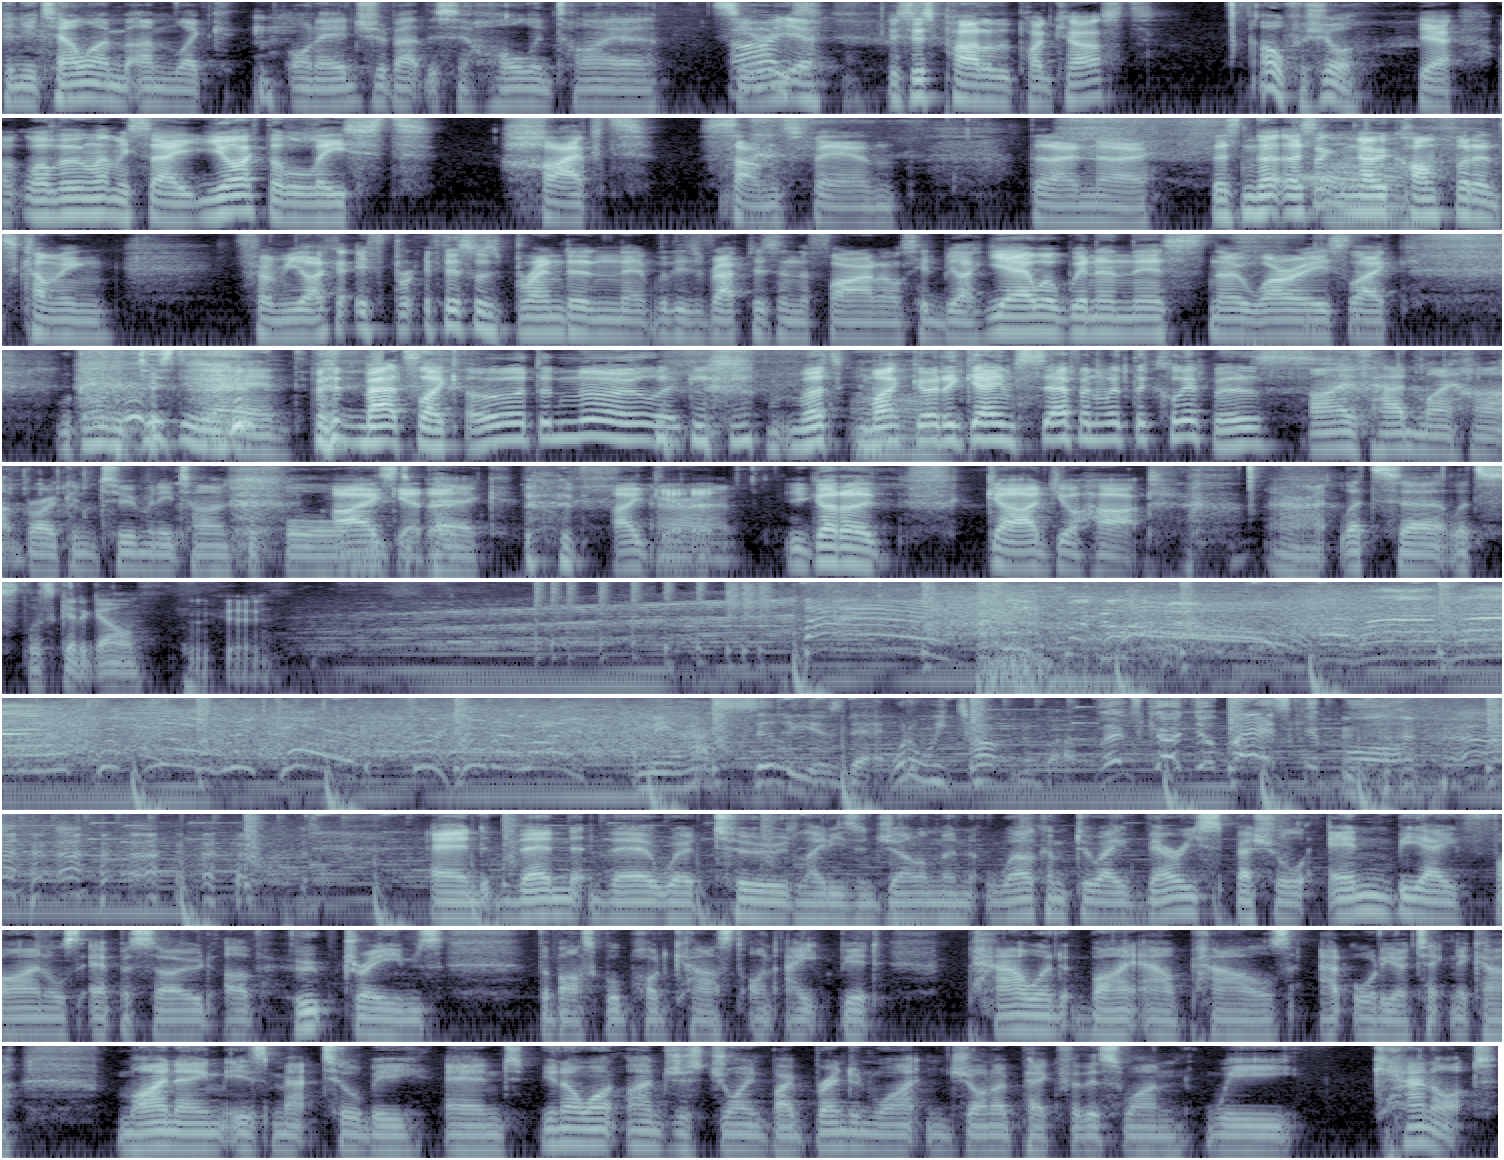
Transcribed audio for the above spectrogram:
Can you tell I'm I'm like on edge about this whole entire series? Oh yeah. Is this part of the podcast? Oh, for sure. Yeah. Uh, well, then let me say you're like the least hyped Suns fan that I know. There's no, there's like no Oh. confidence coming from you. Like if if this was Brendan with his Raptors in the finals, he'd be like, "Yeah, we're winning this, no worries." Like, We're going to Disneyland. but Matt's like, "Oh, I don't know. Like, must, might go to Game Seven with the Clippers." I've had my heart broken too many times before. I Mr. get Peck. it. I get All it. right. You gotta guard your heart. All right, let's uh, let's let's get it going. Okay. Silly is that? What are we talking about? Let's go do basketball. And then there were two, ladies and gentlemen. Welcome to a very special NBA Finals episode of Hoop Dreams, the basketball podcast on 8 bit, powered by our pals at Audio Technica. My name is Matt Tilby, and you know what? I'm just joined by Brendan White and John O'Peck for this one. We cannot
